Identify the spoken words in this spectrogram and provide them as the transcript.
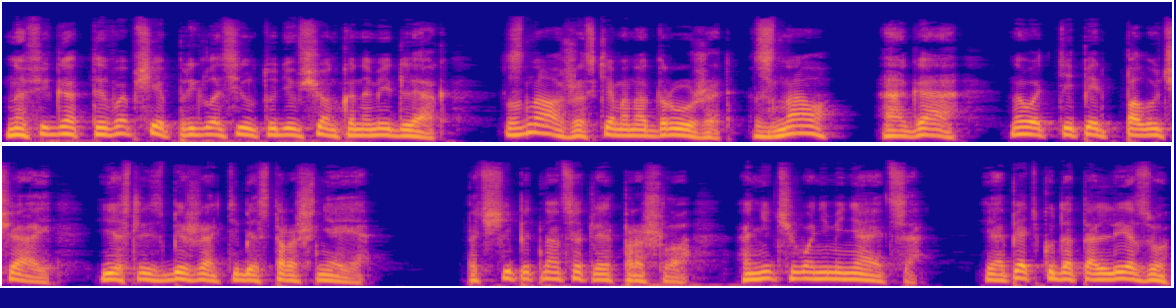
Нафига ты вообще пригласил ту девчонку на медляк? Знал же, с кем она дружит. Знал? Ага. Ну вот теперь получай, если сбежать тебе страшнее. Почти пятнадцать лет прошло, а ничего не меняется. И опять куда-то лезу,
